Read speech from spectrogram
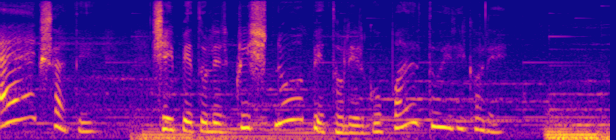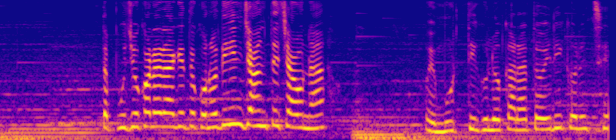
একসাথে সেই পেতলের কৃষ্ণ, পেতলের গোপাল তৈরি করে। তা পুজো করার আগে তো কোনোদিন জানতে চাও না। ওই মূর্তিগুলো কারা তৈরি করেছে?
